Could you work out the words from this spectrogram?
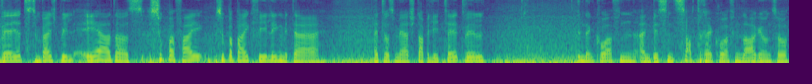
wer jetzt zum Beispiel eher das Superbike-Feeling mit der etwas mehr Stabilität will in den Kurven, ein bisschen sattere Kurvenlage und so,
